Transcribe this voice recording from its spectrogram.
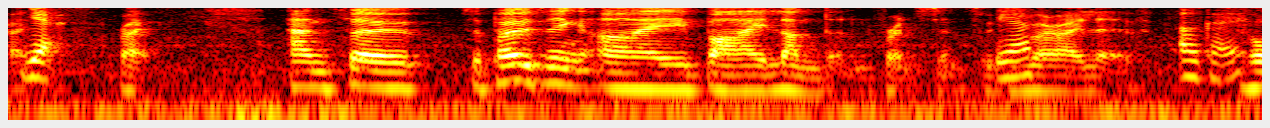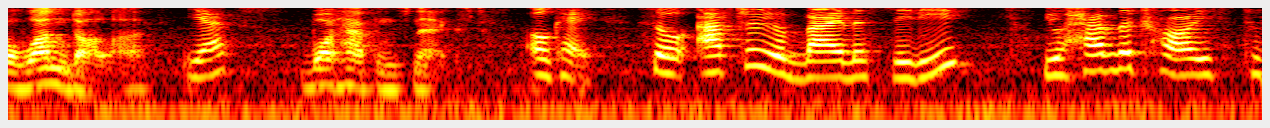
right? Yes. Right. And so, supposing I buy London, for instance, which is where I live, Okay. for one dollar, Yeah. what happens next? Okay. So after you buy the city, you have the choice to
